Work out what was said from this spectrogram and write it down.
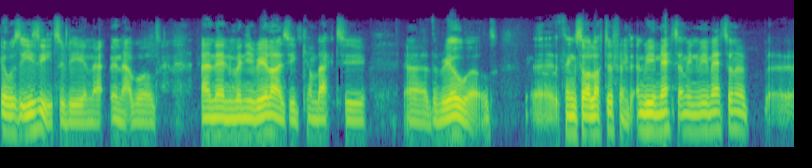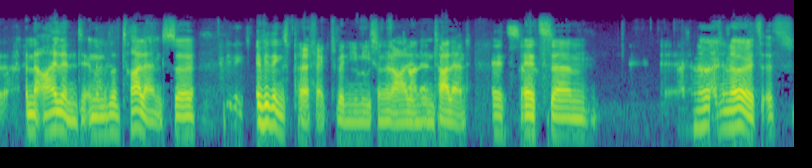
it was easy to be in that in that world. And then when you realize you come back to uh, the real world, uh, things are a lot different. And we met. I mean, we met on a uh, an island in the middle of Thailand. So everything's perfect when you meet on an island in Thailand. It's. It's um, I don't know. I don't know. It's it's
